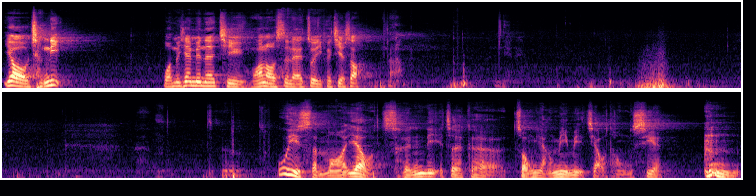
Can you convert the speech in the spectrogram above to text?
要成立。我们下面呢，请王老师来做一个介绍啊。为什么要成立这个中央秘密交通线？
